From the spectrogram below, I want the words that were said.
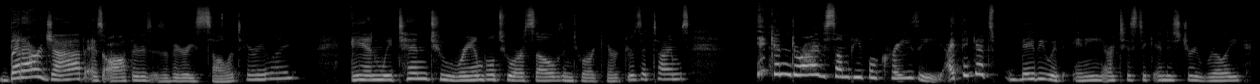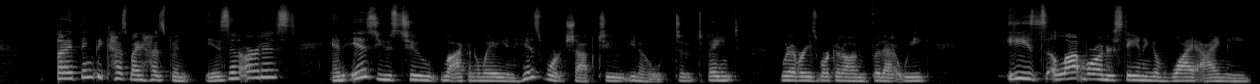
But our job as authors is a very solitary life, and we tend to ramble to ourselves and to our characters at times. It can drive some people crazy. I think that's maybe with any artistic industry, really. But I think because my husband is an artist and is used to locking away in his workshop to, you know, to, to paint whatever he's working on for that week, he's a lot more understanding of why I need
